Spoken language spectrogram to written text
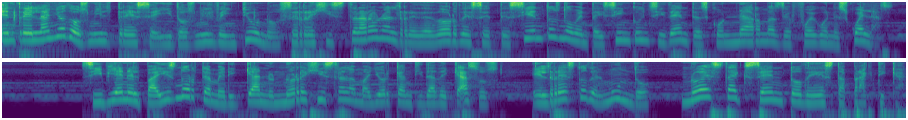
Entre el año 2013 y 2021 se registraron alrededor de 795 incidentes con armas de fuego en escuelas. Si bien el país norteamericano no registra la mayor cantidad de casos, el resto del mundo no está exento de esta práctica.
